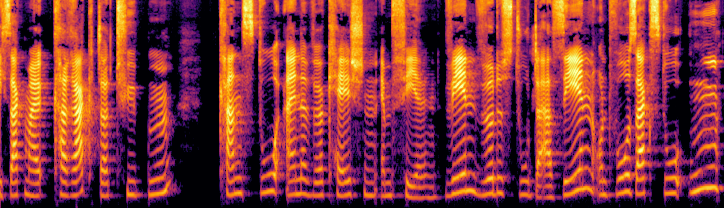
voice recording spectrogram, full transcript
ich sag mal, Charaktertypen kannst du eine Vacation empfehlen? Wen würdest du da sehen und wo sagst du, mh, hm,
